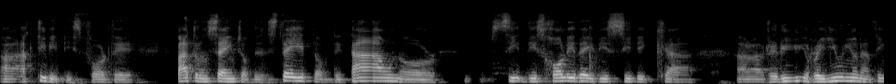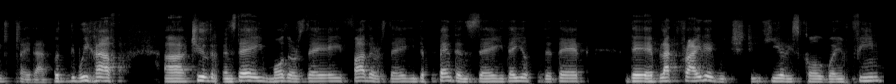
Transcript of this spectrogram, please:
uh, activities for the patron saint of the state, of the town, or this holiday, this civic uh, uh, re reunion and things like that. But we have uh, Children's Day, Mother's Day, Father's Day, Independence Day, Day of the Dead, the Black Friday, which here is called Buen Fin,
